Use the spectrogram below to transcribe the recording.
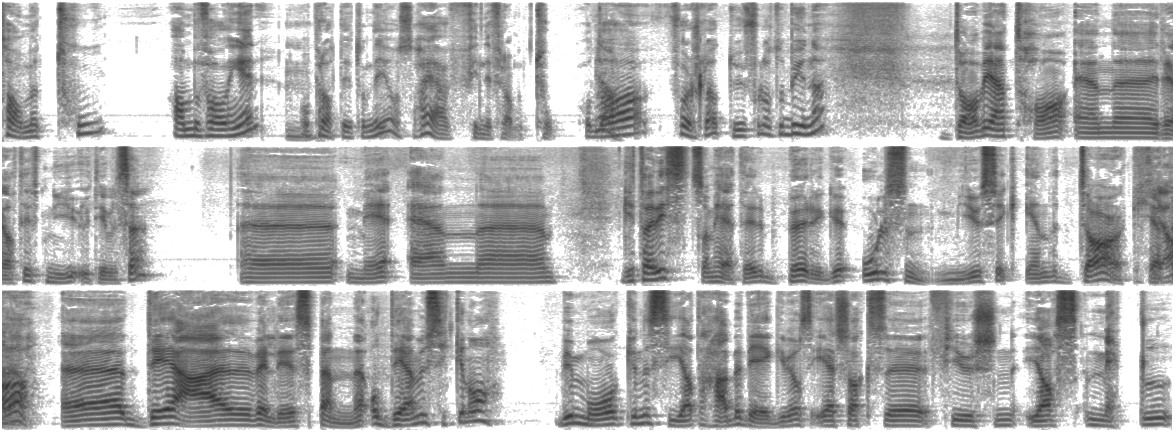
ta med to anbefalinger og prate litt om de, og så har jeg funnet fram to. Og da foreslår jeg at du får lov til å begynne. Da vil jeg ta en eh, relativt ny utgivelse eh, med en eh, gitarist som heter Børge Olsen. 'Music in the Dark' heter Ja. det. Eh, det er veldig spennende, og det er musikken òg. Vi må kunne si at her beveger vi oss i et slags eh, fusion, jazz, metal,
